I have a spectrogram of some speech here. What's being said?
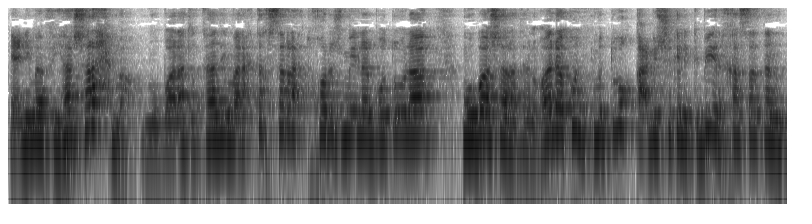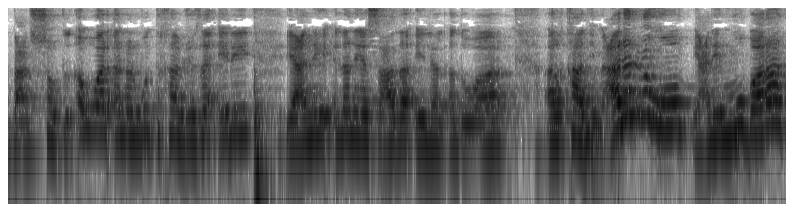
يعني ما فيهاش رحمة. المباراة القادمة راح تخسر راح تخرج من البطولة مباشرة. وأنا كنت متوقع بشكل كبير خاصة بعد الشوط الأول أن المنتخب الجزائري يعني لن يصعد إلى الأدوار القادمة. على العموم يعني المباراة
